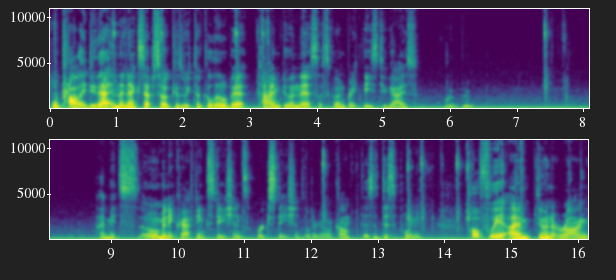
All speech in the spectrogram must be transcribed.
We'll probably do that in the next episode because we took a little bit time doing this. Let's go ahead and break these two guys. Bloop, bloop. I made so many crafting stations, workstations, whatever you want to call them. This is disappointing. Hopefully I'm doing it wrong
